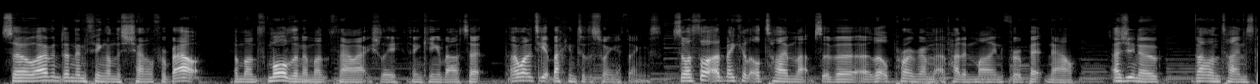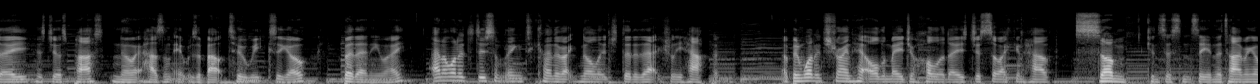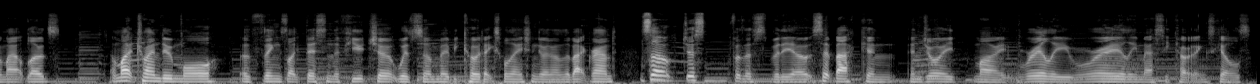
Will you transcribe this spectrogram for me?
So I haven't done anything on this channel for about a month, more than a month now actually, thinking about it. I wanted to get back into the swing of things. So I thought I'd make a little time lapse of a, a little program that I've had in mind for a bit now. As you know, Valentine's Day has just passed. No, it hasn't. It was about two weeks ago. But anyway, and I wanted to do something to kind of acknowledge that it actually happened. I've been wanting to try and hit all the major holidays just so I can have some consistency in the timing of my uploads. I might try and do more of things like this in the future with some maybe code explanation going on in the background. So, just for this video, sit back and enjoy my really, really messy coding skills.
